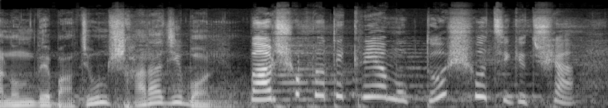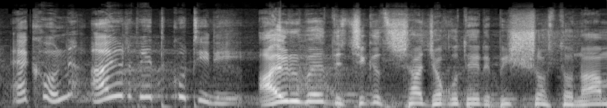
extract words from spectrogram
আনন্দে বাঁচুন সারা জীবন। পার্শ্ব প্রতিক্রিয়া মুক্ত সুচিকিৎসা। এখন আয়ুর্বেদ কুটিরে। আয়ুর্বেদ চিকিৎসা জগতের বিশ্বস্ত নাম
